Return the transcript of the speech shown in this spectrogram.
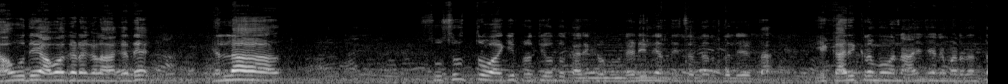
ಯಾವುದೇ ಅವಘಡಗಳಾಗದೆ ಎಲ್ಲ ಸುಸೂತ್ರವಾಗಿ ಪ್ರತಿಯೊಂದು ಕಾರ್ಯಕ್ರಮ ನಡೀಲಿ ಅಂತ ಈ ಸಂದರ್ಭದಲ್ಲಿ ಹೇಳ್ತಾ ಈ ಕಾರ್ಯಕ್ರಮವನ್ನು ಆಯೋಜನೆ ಮಾಡಿದಂಥ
